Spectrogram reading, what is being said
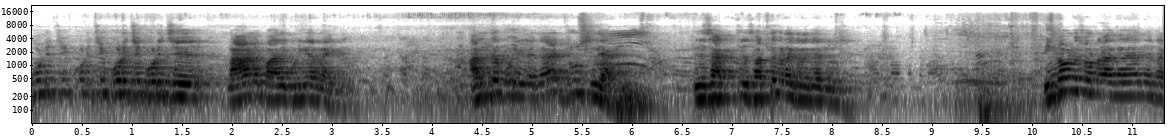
குடிச்சு குடிச்சு குடிச்சு குடிச்சு நானும் பாதி குடிக்கிறேன் நைட்டு அந்த குடியிலங்க ஜூஸுங்க. இது சத்து சத்து கிடக்குதுங்க ஜூஸ். இன்னொன்று சொல்கிறாங்க இந்த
